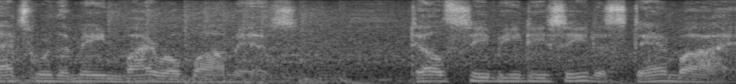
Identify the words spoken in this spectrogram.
That's where the main viral bomb is. Tell CBDC to stand by.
